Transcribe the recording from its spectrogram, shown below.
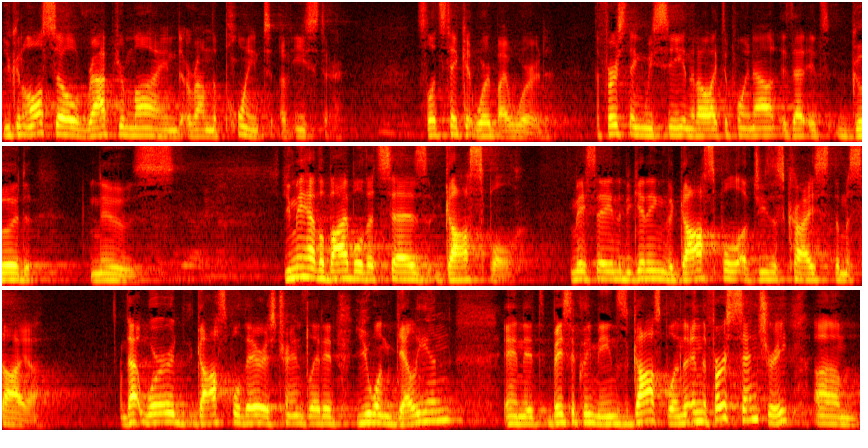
you can also wrap your mind around the point of Easter. So let's take it word by word. The first thing we see, and that I like to point out, is that it's good news. You may have a Bible that says gospel. You may say in the beginning, the gospel of Jesus Christ, the Messiah. That word gospel there is translated euangelion, and it basically means gospel. The, in the first century, um,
